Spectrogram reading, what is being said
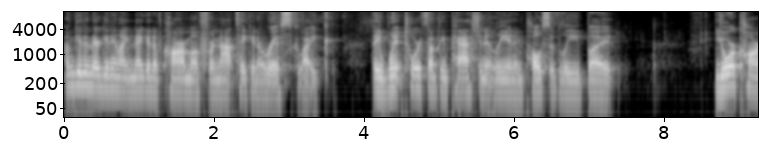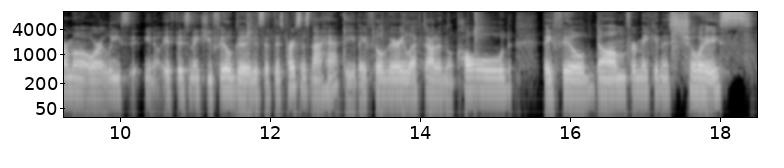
I'm getting there getting like negative karma for not taking a risk. Like they went towards something passionately and impulsively, but your karma, or at least, you know, if this makes you feel good, is that this person's not happy. They feel very left out in the cold. They feel dumb for making this choice.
